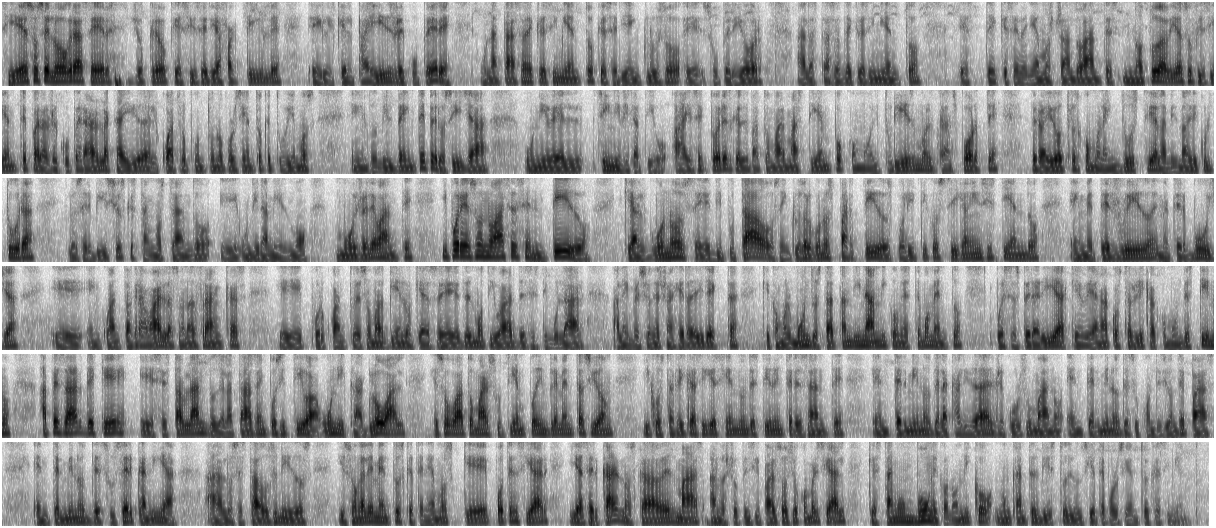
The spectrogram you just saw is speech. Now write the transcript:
Si eso se logra hacer, yo creo que sí sería factible el que el país recupere una tasa de crecimiento que sería incluso eh, superior a las tasas de crecimiento este, que se venía mostrando antes, no todavía suficiente para recuperar la caída del 4.1% que tuvimos en el 2020, pero sí ya un nivel significativo. Hay sectores que les va a tomar más tiempo, como el turismo, el transporte, pero hay otros como la industria, la misma agricultura, los servicios que están mostrando eh, un dinamismo muy relevante y por eso no hace sentido que algunos eh, diputados e incluso algunos partidos políticos sigan insistiendo en meter ruido, en meter bulla eh, en cuanto a grabar las zonas francas, eh, por cuanto eso más bien lo que hace es desmotivar, desestimular a la inversión extranjera directa, que como el mundo está tan dinámico en este momento, pues esperaría que vean a Costa Rica como un destino, a pesar de que se está hablando de la tasa impositiva única global eso va a tomar su tiempo de implementación y Costa Rica sigue siendo un destino interesante en términos de la calidad del recurso humano, en términos de su condición de paz, en términos de su cercanía a los Estados Unidos y son elementos que tenemos que potenciar y acercarnos cada vez más a nuestro principal socio comercial que está en un boom económico nunca antes visto de un 7% de crecimiento.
